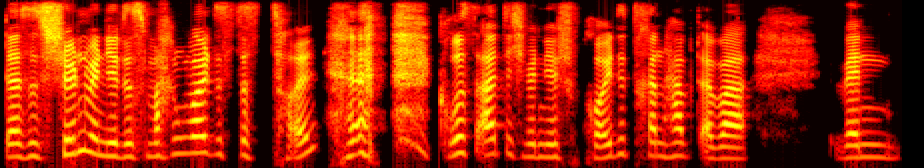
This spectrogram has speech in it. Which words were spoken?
Das ist schön, wenn ihr das machen wollt, ist das toll. Großartig, wenn ihr Freude dran habt, aber wenn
